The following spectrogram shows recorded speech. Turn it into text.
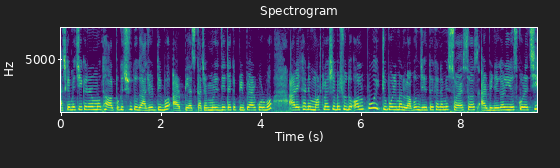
আজকে আমি চিকেনের মধ্যে অল্প কিছু শুধু গাজর দিব আর পেঁয়াজ, কাঁচামরিচ দিয়ে এটাকে প্রিপেয়ার করব। আর এখানে মশলা হিসেবে শুধু অল্প একটু পরিমাণ লবণ, যেহেতু এখানে আমি সয়া সস আর ভিনেগার ইউজ করেছি।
